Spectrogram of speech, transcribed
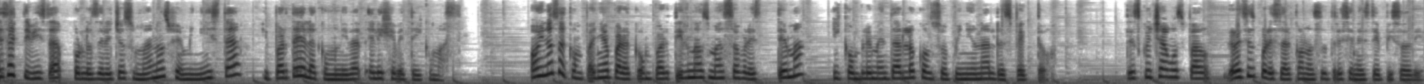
Es activista por los derechos humanos, feminista y parte de la comunidad LGBTIQ. Hoy nos acompaña para compartirnos más sobre este tema y complementarlo con su opinión al respecto. Te escuchamos, Pau. Gracias por estar con nosotros en este episodio.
